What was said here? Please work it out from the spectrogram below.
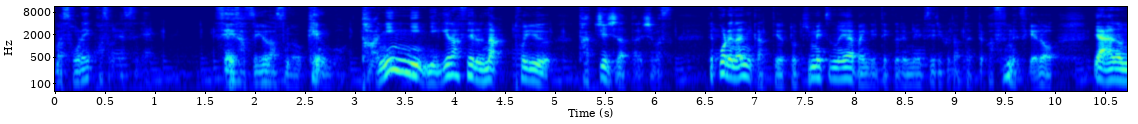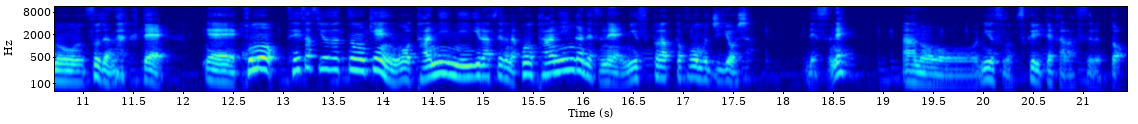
まあ、それこそですね、生殺与奪の剣を他人に握らせるなという立ち位置だったりします。で、これ何かっていうと、鬼滅の刃に出てくる名台詞だったりとかするんですけど、いや、あの、そうじゃなくて、えー、この生殺与奪の剣を他人に握らせるな、この他人がですね、ニュースプラットフォーム事業者ですね。あの、ニュースの作り手からすると。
